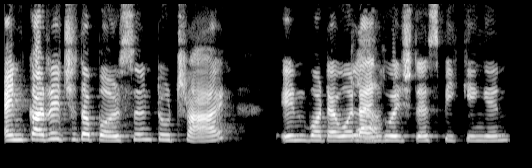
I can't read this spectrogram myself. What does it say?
encourage the person to try in whatever yeah language they're speaking in.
